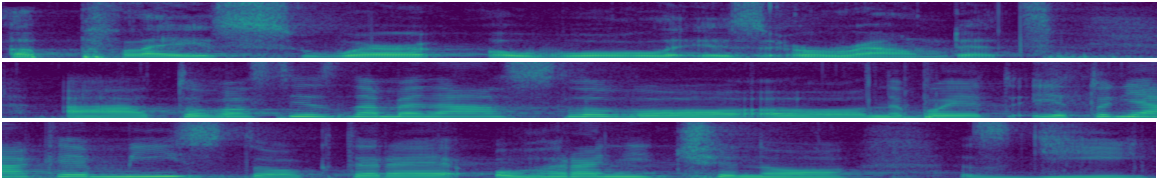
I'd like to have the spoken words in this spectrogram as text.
a place where a wall is around it. a to vlastně znamená slovo, nebo je, je to nějaké místo, které je ohraničeno zdí.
